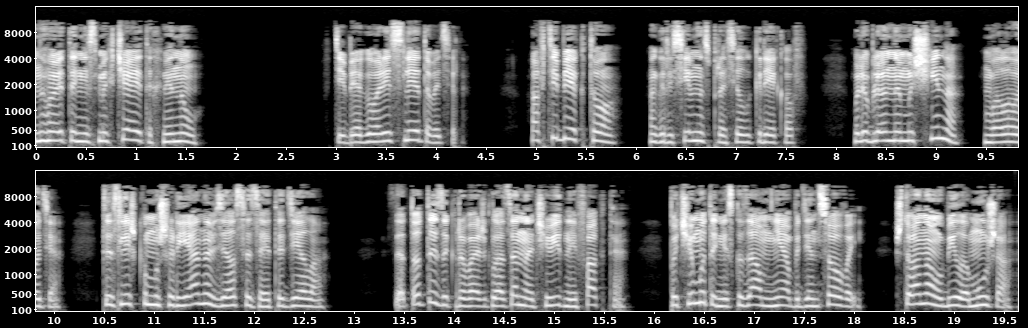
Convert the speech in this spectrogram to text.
Но это не смягчает их вину. «В тебе, — говорит следователь. А в тебе кто?» — агрессивно спросил Греков. «Влюбленный мужчина? Володя, ты слишком уж рьяно взялся за это дело. Зато ты закрываешь глаза на очевидные факты. Почему ты не сказал мне об Одинцовой, что она убила мужа?»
